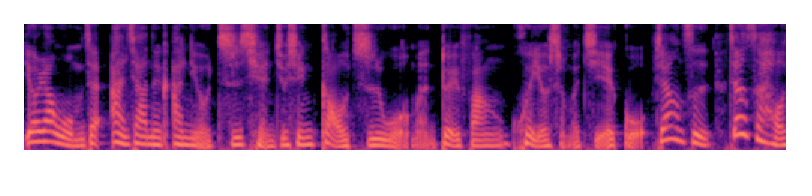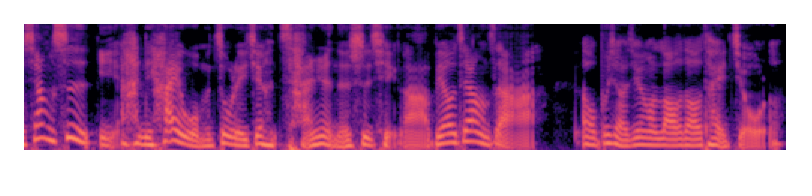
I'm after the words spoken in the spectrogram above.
要让我们在按下那个按钮之前，就先告知我们对方会有什么结果？这样子这样子好像是你你害我们做了一件很残忍的事情啊！不要这样子啊！哦，不小心又唠叨太久了。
